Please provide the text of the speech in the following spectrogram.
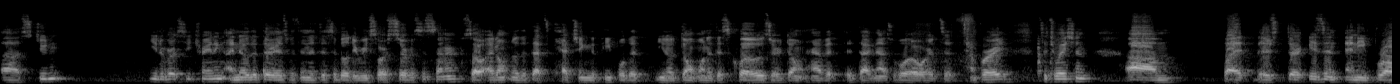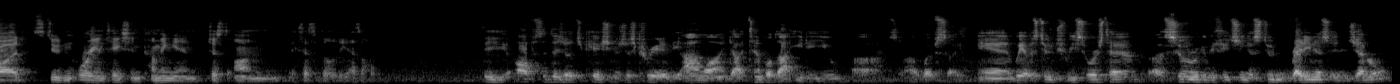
uh, student university training. I know that there is within the Disability Resource Services Center, so I don't know that that's catching the people that you know don't want to disclose or don't have it diagnosable or it's a temporary situation. Um, but there's there isn't any broad student orientation coming in just on accessibility as a whole. The Office of Digital Education has just created the online.temple.edu uh, website, and we have a students resource tab. Uh, soon, we're going to be featuring a student readiness in general,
